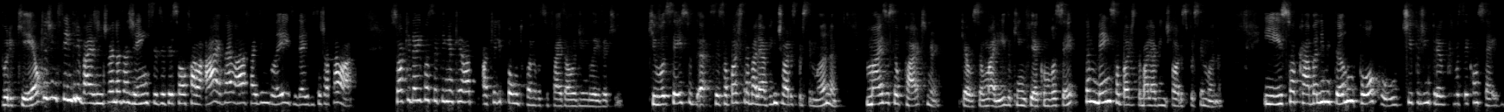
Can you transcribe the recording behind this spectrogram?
Porque é o que a gente sempre vai, a gente vai nas agências e o pessoal fala, ah, vai lá, faz inglês, e daí você já tá lá. Só que daí você tem aquela, aquele ponto quando você faz aula de inglês aqui. Que você estuda, você só pode trabalhar 20 horas por semana, mas o seu partner, que é o seu marido, quem vier com você, também só pode trabalhar 20 horas por semana. E isso acaba limitando um pouco o tipo de emprego que você consegue.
